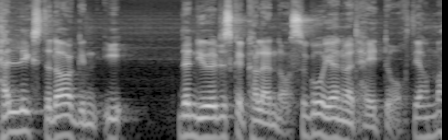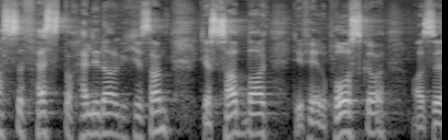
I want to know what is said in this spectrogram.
helligste dagen i den jødiske kalender, som går gjennom et helt år. De har masse fester, helligdager, ikke sant? De har sabbat, de feirer påske, altså,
